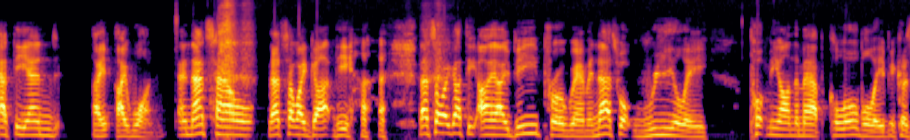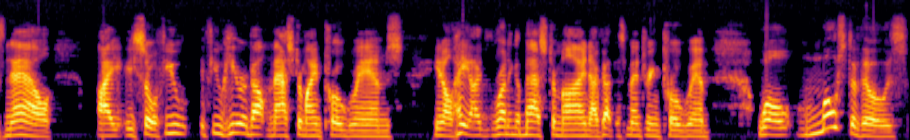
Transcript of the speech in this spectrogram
at the end I, I won. And that's how that's how I got the that's how I got the IIB program. And that's what really put me on the map globally because now I so if you if you hear about mastermind programs, you know, hey, I'm running a mastermind, I've got this mentoring program. Well, most of those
